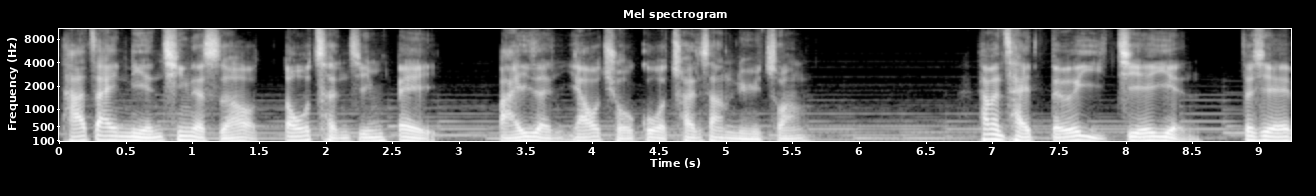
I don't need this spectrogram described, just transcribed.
他在年轻的时候都曾经被白人要求过穿上女装，他们才得以接演这些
